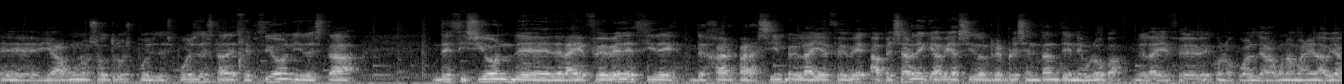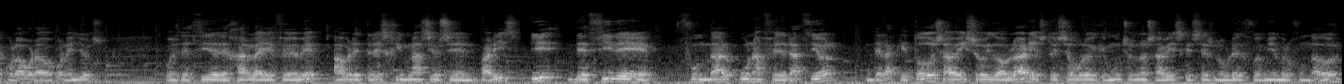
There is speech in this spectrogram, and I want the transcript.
eh, y a algunos otros, pues después de esta decepción y de esta decisión de, la IFB decide dejar para siempre la IFB a pesar de que había sido el representante en Europa de la IFB, con lo cual de alguna manera había colaborado con ellos, pues decide dejar la IFB, abre tres gimnasios en París y decide fundar una federación de la que todos habéis oído hablar y estoy seguro de que muchos no sabéis que Serge Nubret fue miembro fundador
